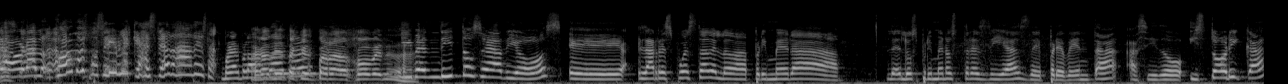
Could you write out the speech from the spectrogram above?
ahora, lo- ¿cómo es posible que a esta edad esta... bla, bla, Hagan bla, que es para jóvenes. Y bendito sea Dios, eh, la respuesta de la primera, los primeros tres días de preventa ha sido histórica,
